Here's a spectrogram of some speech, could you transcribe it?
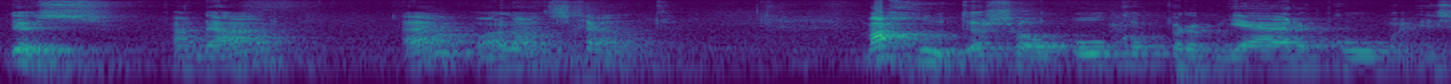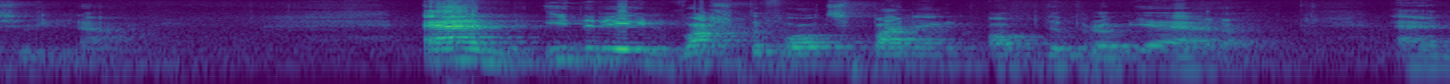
Dus, vandaar, hè, Hollands geld. Maar goed, er zou ook een première komen in Suriname. En iedereen wachtte vol spanning op de première. En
